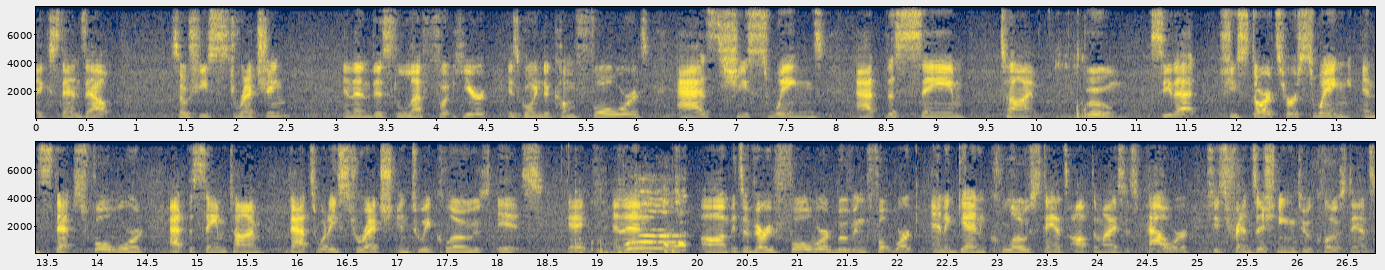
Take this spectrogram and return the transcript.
extends out. So she's stretching. And then this left foot here is going to come forwards as she swings at the same time. Boom. See that? She starts her swing and steps forward at the same time. That's what a stretch into a close is. Okay, and then um, it's a very forward moving footwork, and again, close stance optimizes power. She's transitioning into a close stance,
